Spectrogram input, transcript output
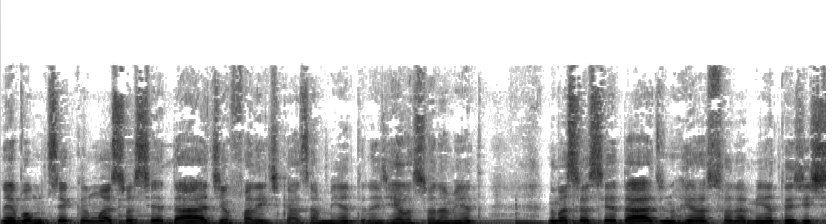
Né? Vamos dizer que numa sociedade, eu falei de casamento, né, de relacionamento, numa sociedade, no relacionamento, existe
